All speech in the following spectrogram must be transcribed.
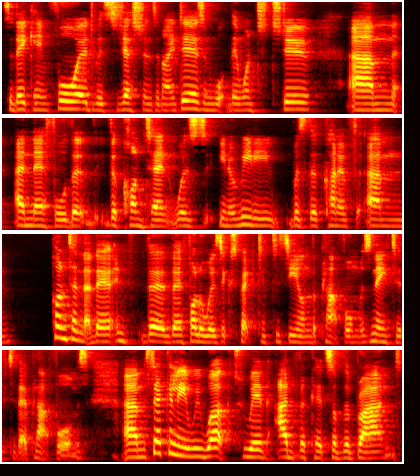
So they came forward with suggestions and ideas and what they wanted to do. Um, and therefore the, the content was, you know, really was the kind of, um, content that their, the, their followers expected to see on the platform was native to their platforms. Um, secondly, we worked with advocates of the brand.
